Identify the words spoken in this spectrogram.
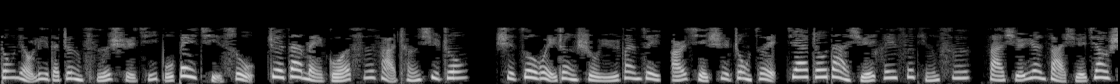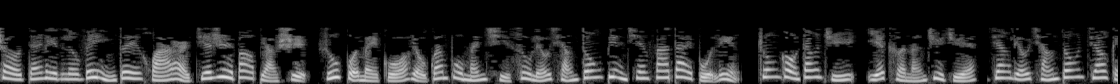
东有利的证词，使其不被起诉，这在美国司法程序中。”是作伪证属于犯罪，而且是重罪。加州大学黑斯廷斯法学院法学教授 David Levine 对《华尔街日报》表示，如果美国有关部门起诉刘强东并签发逮捕令，中共当局也可能拒绝将刘强东交给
